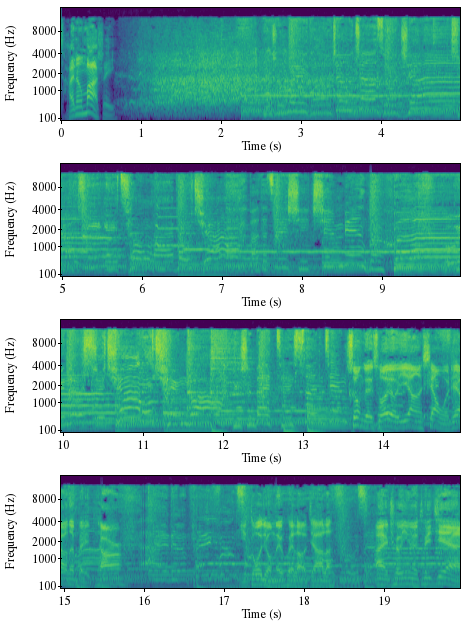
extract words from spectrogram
还能骂谁？”送给所有一样像我这样的北漂。你多久没回老家了？爱车音乐推荐。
